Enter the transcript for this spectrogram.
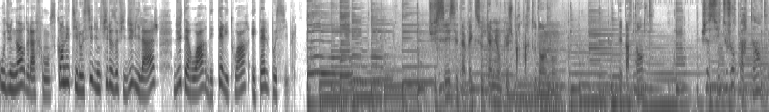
ou du nord de la France? Qu'en est-il aussi d'une philosophie du village, du terroir, des territoires Est-elle possible? Tu sais, c'est avec ce camion que je pars partout dans le monde. T'es partante? Je suis toujours partante.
